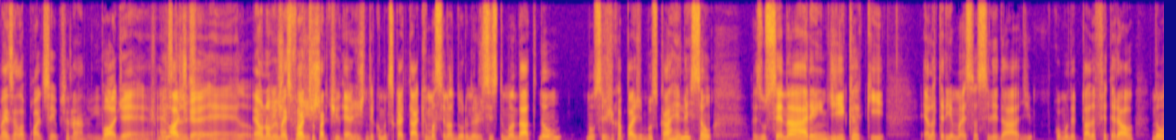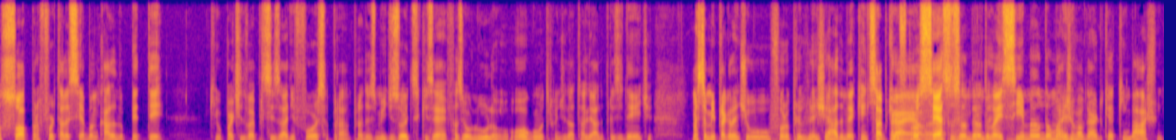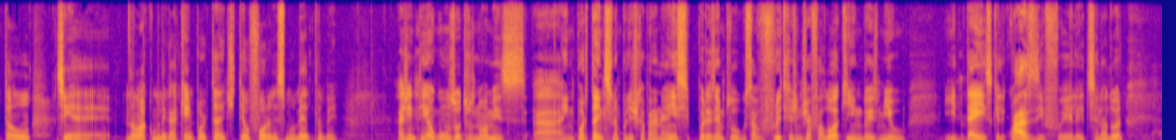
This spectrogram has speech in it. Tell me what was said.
Mas ela pode sair pro Senado. em- Pode, é, é lógico, é, é, é o nome gente- mais forte do gente- partido, É, a né? gente não tem como descartar que uma senadora no exercício do mandato não, não seja capaz de buscar a reeleição. Mas o cenário indica que ela teria mais facilidade como deputada federal, não só para fortalecer a bancada do PT, que o partido vai precisar de força para 2018 se quiser fazer o Lula ou, ou algum outro candidato aliado presidente, mas também para garantir o foro privilegiado, né? Que a gente sabe que os ela processos é andando lá em né? cima andam mais devagar do que aqui embaixo. Então, assim, é, não há como negar que é importante ter o foro nesse momento também. A gente tem alguns outros nomes ah, importantes na política paranaense, por exemplo, o Gustavo Fruit, que a gente já falou aqui em 2010, que ele quase foi eleito senador.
